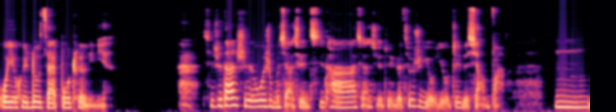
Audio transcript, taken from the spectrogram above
我也会录在播客里面。其实当时为什么想学吉他，想学这个，就是有有这个想法。嗯，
